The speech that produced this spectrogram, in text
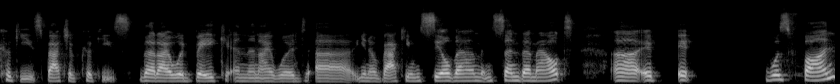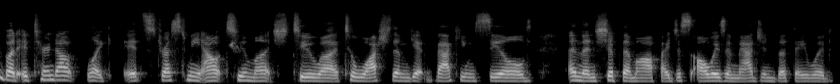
cookies batch of cookies that i would bake and then i would uh, you know vacuum seal them and send them out. Uh, it it was fun but it turned out like it stressed me out too much to uh, to watch them get vacuum sealed and then ship them off i just always imagined that they would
